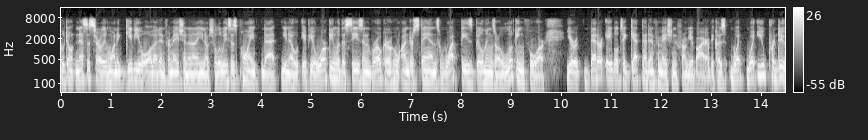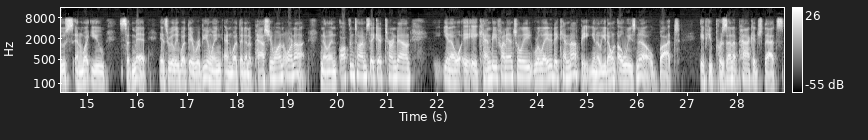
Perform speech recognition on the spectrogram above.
who don't necessarily want to give you all that information. And you know, to Louise's point, that you know, if you're working with a seasoned broker who understands what these buildings are looking for, you're better able to get that information from your buyer because what what you produce and what you submit is really what they're reviewing and what they're going to pass you on or not. You know, and oftentimes they get turned down you know, it, it, can be financially related. It cannot be. You know, you don't always know. But if you present a package that's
